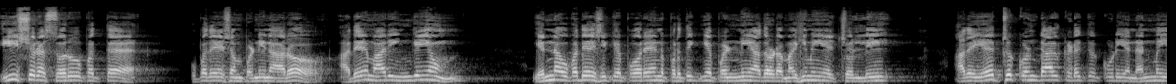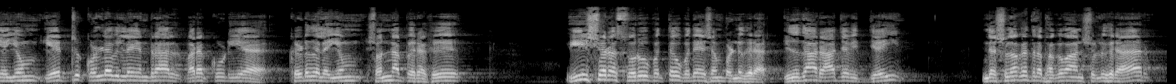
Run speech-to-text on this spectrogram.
ஈஸ்வர ஸ்வரூபத்தை உபதேசம் பண்ணினாரோ அதே மாதிரி இங்கேயும் என்ன உபதேசிக்க போறேன்னு பிரதிஜை பண்ணி அதோட மகிமையை சொல்லி அதை ஏற்றுக்கொண்டால் கிடைக்கக்கூடிய நன்மையையும் ஏற்றுக்கொள்ளவில்லை என்றால் வரக்கூடிய கெடுதலையும் சொன்ன பிறகு ஈஸ்வர ஸ்வரூபத்தை உபதேசம் பண்ணுகிறார். இதுதான் ராஜவித்யை இந்த ஸ்லோகத்தில் பகவான் சொல்லுகிறார்.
